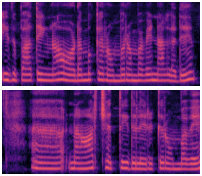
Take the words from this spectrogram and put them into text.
இது பார்த்திங்கன்னா உடம்புக்கு ரொம்ப ரொம்பவே நல்லது. நார்ச்சத்து இதில் இருக்குது ரொம்பவே.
